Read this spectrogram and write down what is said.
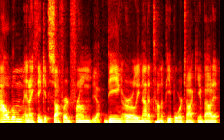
album, and I think it suffered from Yeah. being early. Not a ton of people were talking about it.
